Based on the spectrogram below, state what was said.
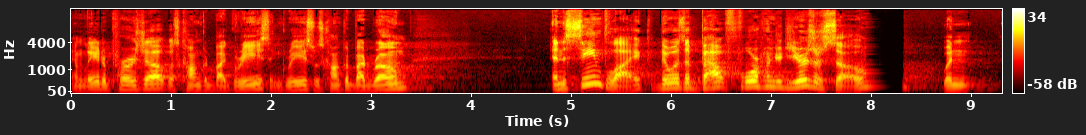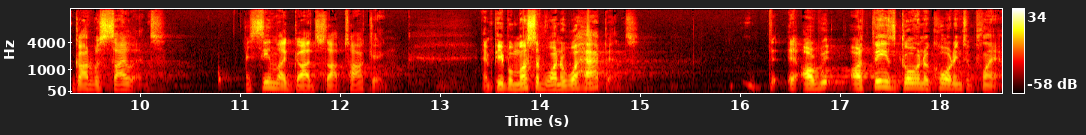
And later, Persia was conquered by Greece, and Greece was conquered by Rome. And it seemed like there was about 400 years or so when God was silent. It seemed like God stopped talking. And people must have wondered what happened. Are, we, are things going according to plan?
